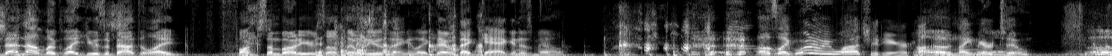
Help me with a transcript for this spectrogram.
that not look like he was about to like fuck somebody or something when he was hanging like that with that gag in his mouth? I was like, what are we watching here? Uh, Oh, Nightmare God. Two? It was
